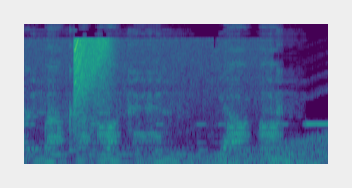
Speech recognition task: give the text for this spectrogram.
Kriegbar, ja. Kalima Kamoten, Yaman.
